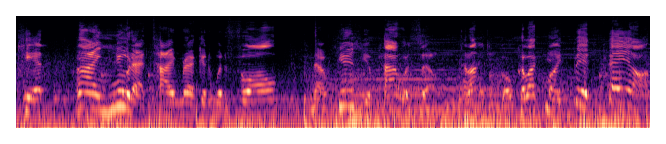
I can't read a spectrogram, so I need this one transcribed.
kid. I knew that time record would fall. Now here's your power cell, and I can go collect my big payoff.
